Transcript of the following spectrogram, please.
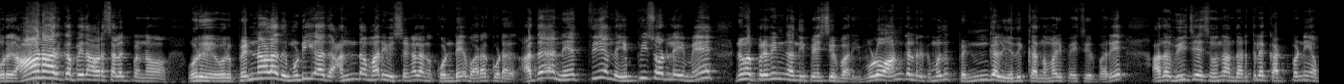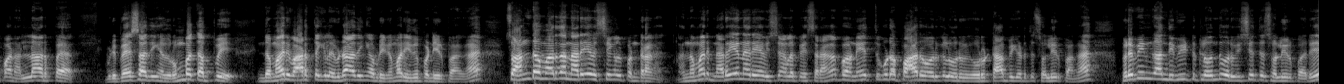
ஒரு ஆணாக இருக்க போய் தான் அவரை செலக்ட் பண்ணோம் ஒரு ஒரு பெண்ணால் அது முடியாது. அந்த மாதிரி விஷயங்கள் அங்கே கொண்டே வரக்கூடாது. அதை நேற்று அந்த எபிசோட்லேயுமே நம்ம பிரவீன் காந்தி பேசியிருப்பார். இவ்வளோ ஆண்கள் இருக்கும்போது பெண்கள் எதுக்கு அந்த மாதிரி பேசியிருப்பார்? அதை விஜேஸ் வந்து அந்த இடத்துல கட் பண்ணி அப்பா நல்லா இருப்ப. இப்படி பேசாதீங்க. அது ரொம்ப தப்பு. இந்த மாதிரி வார்த்தைகளை விடாதீங்க. அப்படின்ற மாதிரி இது பண்ணியிருப்பாங்க. ஸோ அந்த மாதிரி தான் நிறைய விஷயங்கள் பண்ணுறாங்க அந்த மாதிரி நிறைய நிறைய விஷயங்களை பேசுகிறாங்க இப்போ நேற்று கூட பார்வர்கள் ஒரு ஒரு டாபிக் எடுத்து சொல்லியிருப்பாங்க. பிரவீன் காந்தி வீட்டுக்குள்ள வந்து ஒரு விஷயத்த சொல்லியிருப்பார்.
